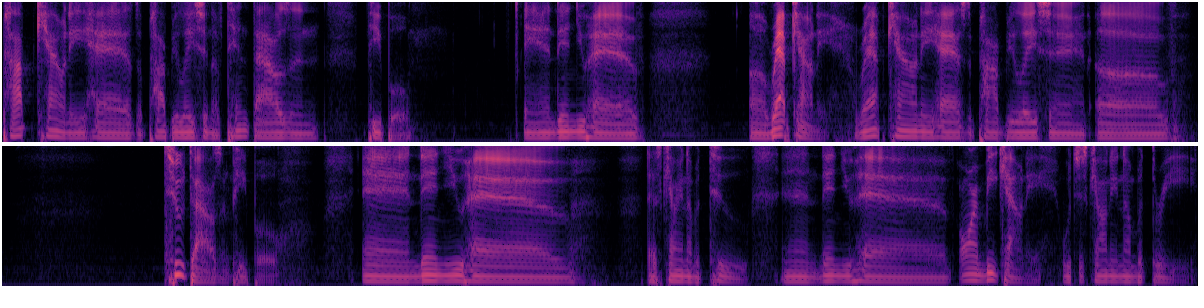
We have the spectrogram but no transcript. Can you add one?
Pop county has a population of 10,000 people. And then you have uh, Rap County. Rap County has the population of 2,000 people. And then you have that's county number 2. And then you have R&B County, which is county number 3.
